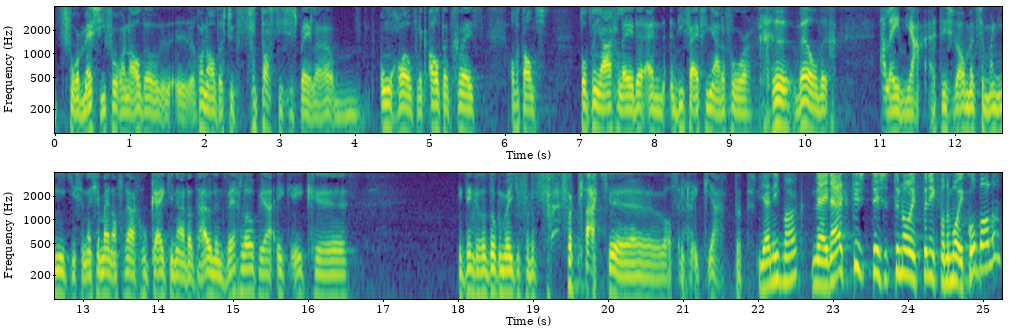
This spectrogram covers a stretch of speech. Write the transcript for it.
voor Messi, voor Ronaldo. Eh, Ronaldo is natuurlijk een fantastische speler. Ongelooflijk, altijd geweest. Of althans, tot een jaar geleden. En, die 15 jaar daarvoor, geweldig. Alleen ja, het is wel met zijn maniertjes. En als je mij dan vraagt, hoe kijk je naar dat huilend weglopen? Ja, ik... ik eh, ik denk dat het ook een beetje voor, de, voor het plaatje uh, was. Ik, ik, ja, dat... Jij niet, Mark? Nee, nou, het, is, het is het toernooi, vind ik, van de mooie kopballen.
